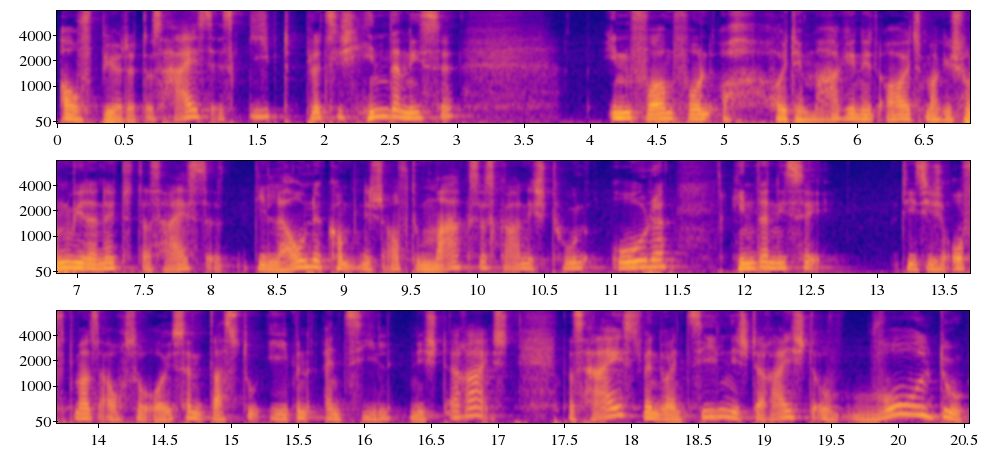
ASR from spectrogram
aufbürdet. Das heißt, es gibt plötzlich Hindernisse in Form von, ach, heute mag ich nicht, oh, jetzt mag ich schon wieder nicht. Das heißt, die Laune kommt nicht auf, du magst es gar nicht tun oder Hindernisse die sich oftmals auch so äußern, dass du eben ein Ziel nicht erreichst. Das heißt, wenn du ein Ziel nicht erreichst, obwohl du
